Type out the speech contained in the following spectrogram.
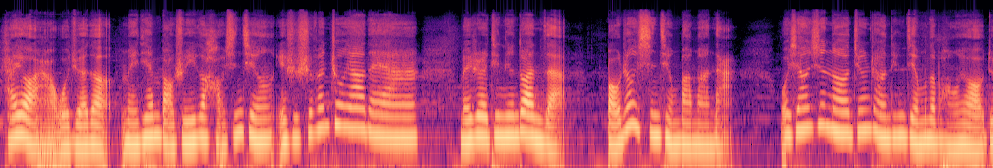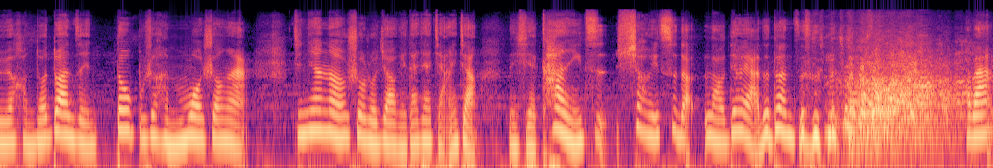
还有啊，我觉得每天保持一个好心情也是十分重要的呀。没事听听段子，保证心情棒棒哒。我相信呢，经常听节目的朋友对于很多段子都不是很陌生啊。今天呢，瘦瘦就要给大家讲一讲那些看一次笑一次的老掉牙的段子，好吧？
